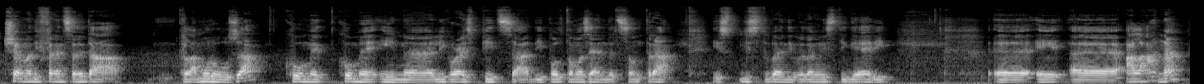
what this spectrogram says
C'è una differenza d'età clamorosa come, come, in uh, Licorice Pizza di Paul Thomas Anderson tra gli stupendi protagonisti Gary eh, e eh, Alana.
